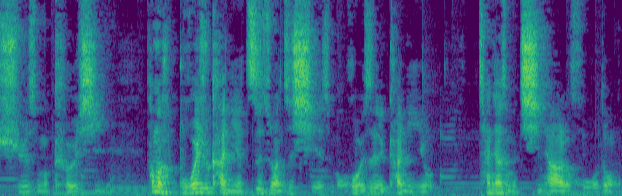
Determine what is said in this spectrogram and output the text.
学什么科系，他们不会去看你的自传是写什么，或者是看你有参加什么其他的活动。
